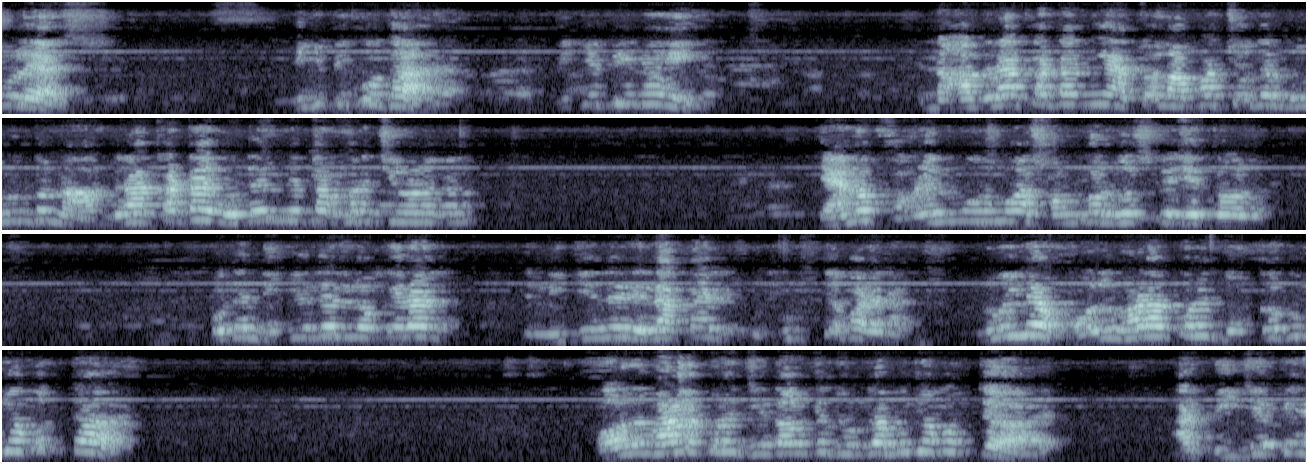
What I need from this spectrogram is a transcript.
চলে আসছে। বিজেপি কোথায়? বিজেপি নেই। নাগরা কাটা নিয়ে এত লাফাচ্ছে ওদের, বলুন তো নাগরা কাটায় ওদের নেতা ওখানে ছিল না কেন? কেন খগেন মুর্মু আর শঙ্কর ঘোষকে যেতে ওদের নিজেদের লোকেরা নিজেদের এলাকায় ঢুকতে পারে না। নইলে হল ভাড়া করে দুর্গাপুজো করতে হয়। হল ভাড়া করে যে দলকে দুর্গাপুজো করতে হয়, আর বিজেপির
